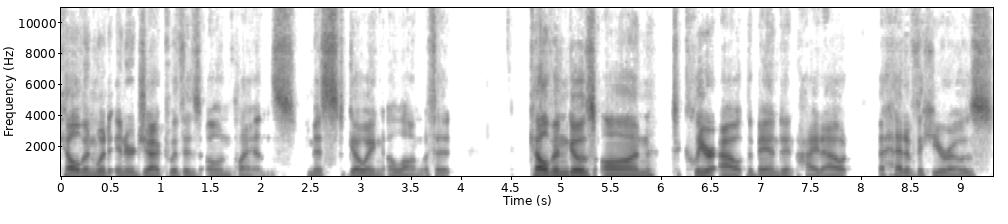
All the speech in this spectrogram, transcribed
Kelvin would interject with his own plans, Mist going along with it. Kelvin goes on to clear out the bandit hideout ahead of the heroes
